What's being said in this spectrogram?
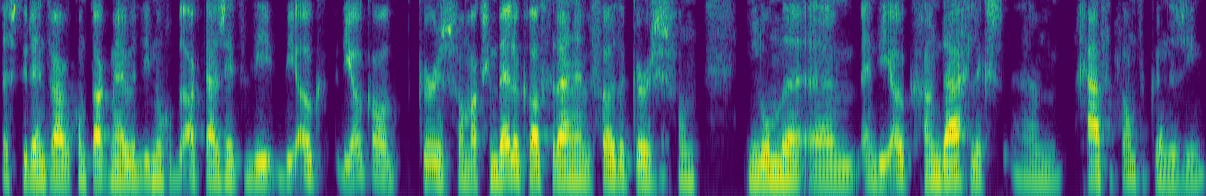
studenten waar we contact mee hebben, die nog op de acta zitten, die, die, ook, die ook al cursus van Maxime Bellocrat gedaan hebben, fotocursus van in Londen. Um, en die ook gewoon dagelijks um, gave tandheelkunde zien.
